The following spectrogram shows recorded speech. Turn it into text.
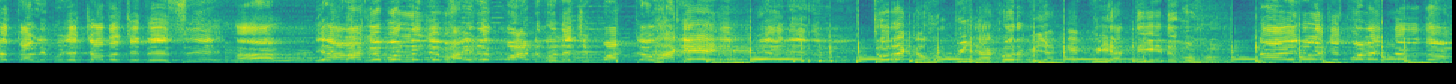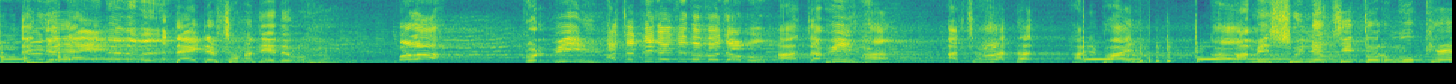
না কালী পূজা চাঁদা চেতে এসি হ্যাঁ এর আগে বললে যে ভাইরে পাট বনেছি পাটটা আগে। বিয়ে দিয়ে দেবো তোরা কেউ বিহা করবি একে বিয়া দিয়ে দেবো না এগুলোকে করে না তো আমি দিয়ে দেবে এইটার সঙ্গে দিয়ে দেবো বলা করবি? আচ্ছা ঠিক আছে দাদা যাব। আর যাবি? হ্যাঁ। আচ্ছা হ্যাঁ আরে ভাই হ্যাঁ। আমি শুনেছি তোর মুখে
